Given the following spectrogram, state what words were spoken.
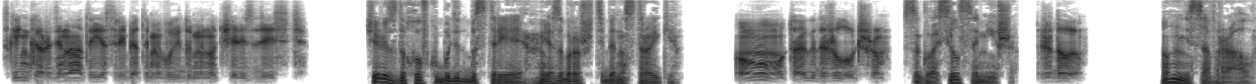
«Скинь координаты, я с ребятами выйду минут через десять». «Через духовку будет быстрее, я заброшу тебя на стройке». «О, так даже лучше», — согласился Миша. «Жду». Он не соврал.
